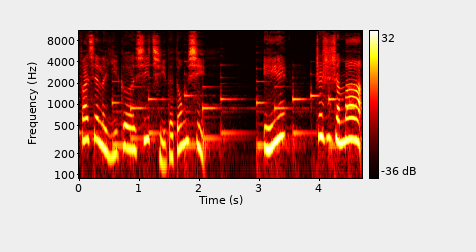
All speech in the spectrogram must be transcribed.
发现了一个稀奇的东西。咦，这是什么？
